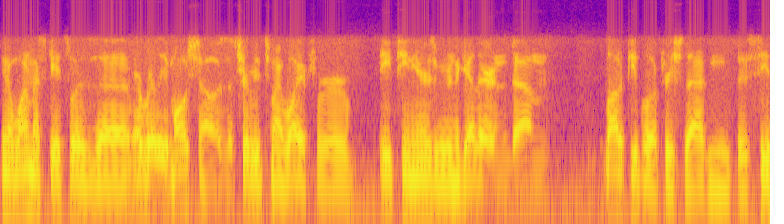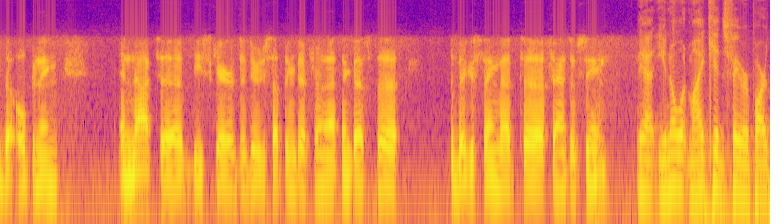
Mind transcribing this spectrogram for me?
you know, one of my skates was uh, really emotional. It was a tribute to my wife. For 18 years we were together, and um, a lot of people appreciate that and to see the opening, and not to be scared to do something different. I think that's the the biggest thing that uh, fans have seen. Yeah, you know what my kid's favorite part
